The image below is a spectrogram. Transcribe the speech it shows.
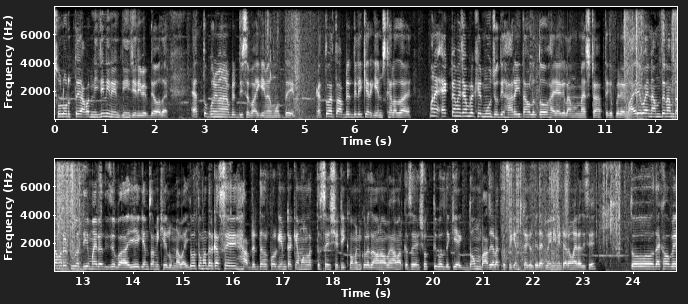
সোলোরতে আবার নিজে নিজে রিভাইভ দেওয়া যায়। এত পরিমাণে আপডেট দিছে, ভাই, গেমের মধ্যে। এত এত আপডেট দিলে কি আর গেমস খেলা যায়? মানে একটা ম্যাচ আমরা খেলব যদি হারি তাহলে তো হারিয়ে গেলাম ম্যাচটা হাত থেকে পেরে বাইরে ভাই, নামতে নামতে আমার টুয়ার দিয়ে মাইরা দিছে ভাই, এই গেমস আমি খেলুম না ভাই। তো তোমাদের কাছে আপডেট দেওয়ার পর গেমটা কেমন লাগতেছে সেটি কমেন্ট করে না ভাই। আমার কাছে সত্যি বলতে কি একদম বাজে লাগতেছে গেমসটা খেলতে। দেখো এনিমিটারও মাইরা দিছে। তো দেখা হবে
